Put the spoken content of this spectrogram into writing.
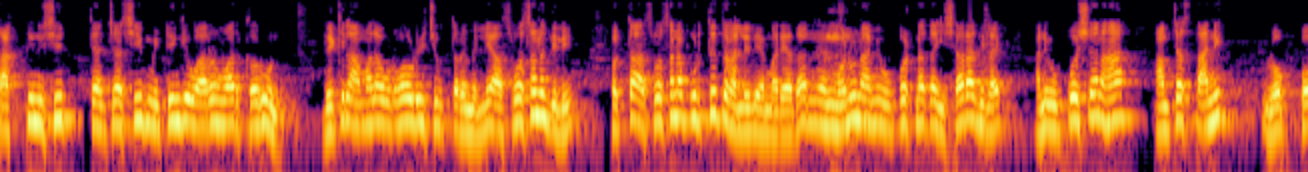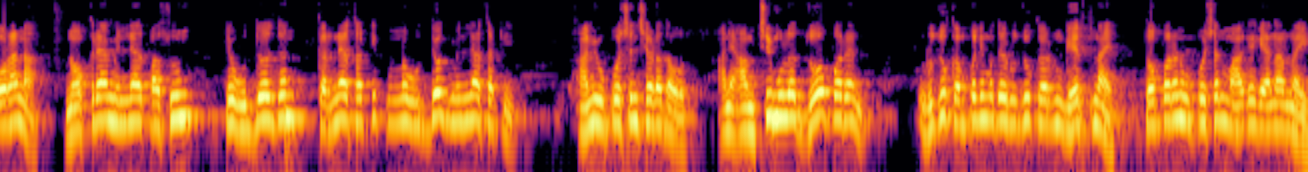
ताकदीनिशी त्यांच्याशी मिटिंगी वारंवार करून देखील आम्हाला उडवाउडीची उत्तरं मिळली. आश्वासनं दिली. फक्त आश्वासनापुरतीच राहिलेली आहे मर्यादा. म्हणून आम्ही उपोषणाचा इशारा दिला आहे आणि उपोषण हा आमच्या स्थानिक लोक पोरांना नोकऱ्या मिळण्यापासून ते उद्योजन करण्यासाठी पूर्ण उद्योग मिळण्यासाठी आम्ही उपोषण छेडत आहोत. आणि आमची मुलं जोपर्यंत रुजू कंपनीमध्ये रुजू करून घेत नाही तोपर्यंत उपोषण मागे घेणार नाही.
